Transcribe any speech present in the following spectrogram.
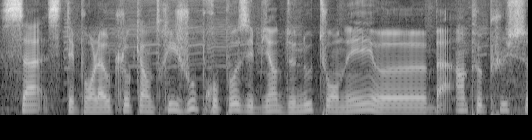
Ça, c'était pour l'Outlaw Country. Je vous propose eh bien, de nous tourner euh, bah, un peu plus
